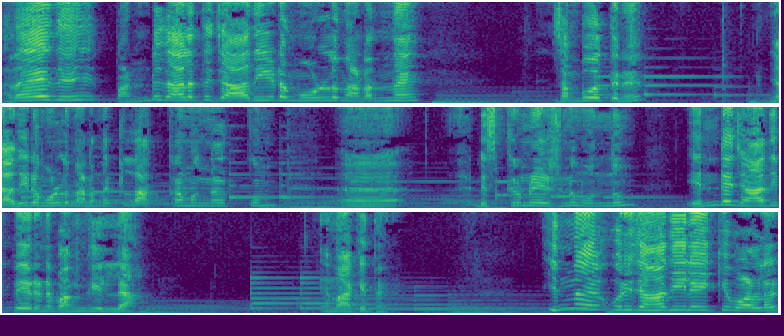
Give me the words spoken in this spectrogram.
അതായത് പണ്ട് കാലത്ത് ജാതിയുടെ മുകളിൽ നടന്ന സംഭവത്തിന് ജാതിയുടെ മുകളിൽ നടന്നിട്ടുള്ള അക്രമങ്ങൾക്കും ഡിസ്ക്രിമിനേഷനും ഒന്നും എന്റെ ജാതി പേരിന് പങ്കില്ല എന്നാക്കി തരാം. ഇന്ന് ഒരു ജാതിയിലേക്ക് വളർ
